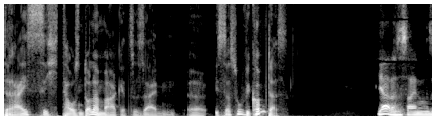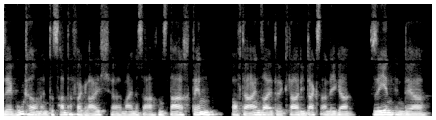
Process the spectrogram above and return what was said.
30.000 Dollar Marke zu sein. Äh, ist das so? Wie kommt das? Ja, das ist ein sehr guter und interessanter Vergleich äh, meines Erachtens nach, denn auf der einen Seite, klar, die DAX-Anleger sehen in der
